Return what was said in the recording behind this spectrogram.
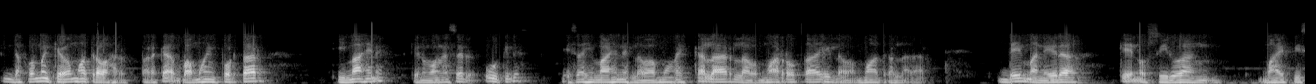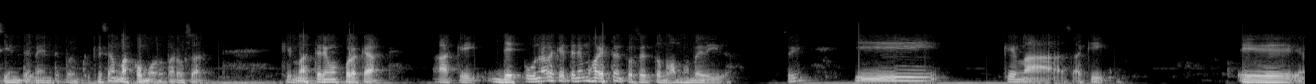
la forma en que vamos a trabajar. Para acá vamos a importar imágenes que nos van a ser útiles. Esas imágenes las vamos a escalar, las vamos a rotar y las vamos a trasladar. De manera que nos sirvan más eficientemente, pues, que sean más cómodos para usar. ¿Qué más tenemos por acá? Aquí, una vez que tenemos esto, entonces tomamos medidas. ¿sí? Y ¿Qué más? Aquí. Eh,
